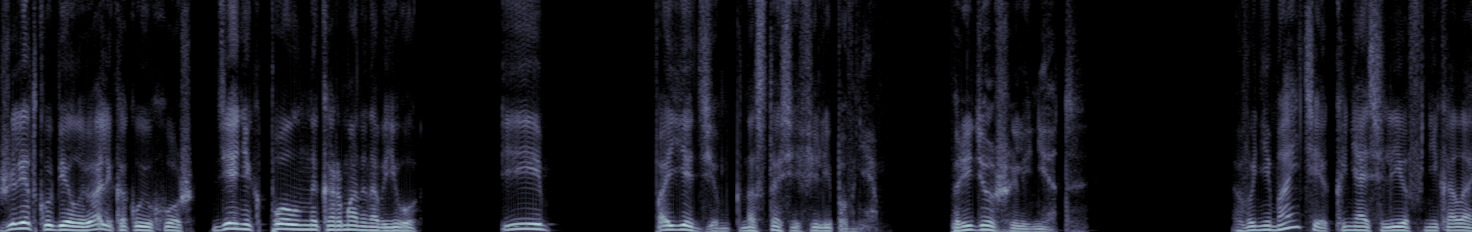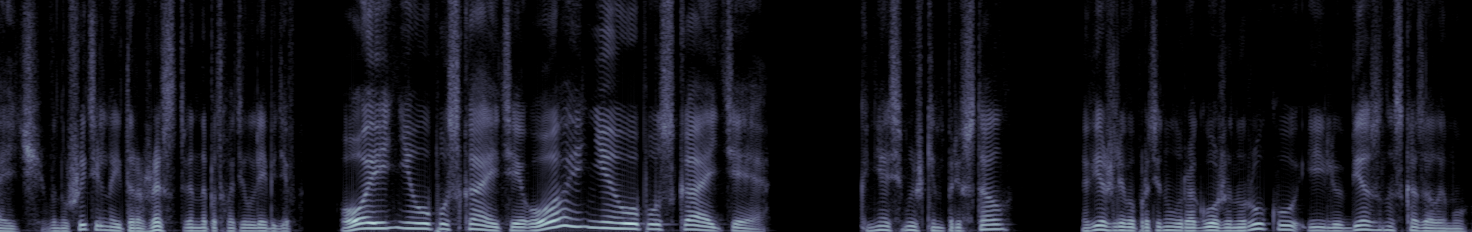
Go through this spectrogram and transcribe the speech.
жилетку белую, али какую хошь, денег полны карманы набью. И поедем к Настасье Филипповне. Придешь или нет?» «Вынимайте, князь Лев Николаевич!» — внушительно и торжественно подхватил Лебедев. «Ой, не упускайте! Ой, не упускайте!» Князь Мышкин привстал, вежливо протянул Рогожину руку и любезно сказал ему,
